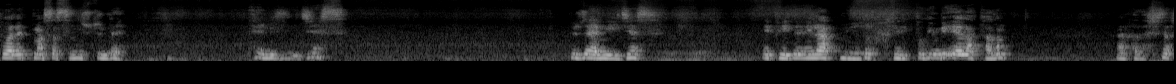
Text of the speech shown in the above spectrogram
tuvalet masasının üstünde temizleyeceğiz. Düzenleyeceğiz. Epey de el atmıyorduk. Dedik bugün bir el atalım. Arkadaşlar.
